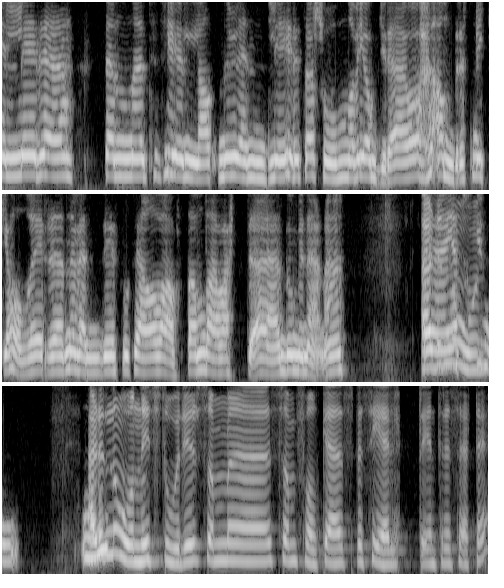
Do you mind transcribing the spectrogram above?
eller eh, den tilsynelatende uendelige irritasjonen over joggere og andre som ikke holder eh, nødvendig sosial avstand, det har vært eh, dominerende. Er det noen, er det noen historier som, som, folk er spesielt interessert i?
